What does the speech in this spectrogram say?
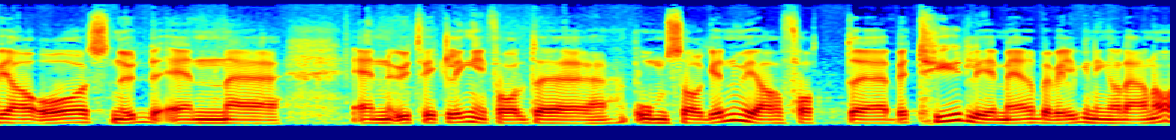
Vi har òg snudd en, en utvikling i forhold til omsorgen. Vi har fått eh, betydelig mer bevilgninger der nå,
